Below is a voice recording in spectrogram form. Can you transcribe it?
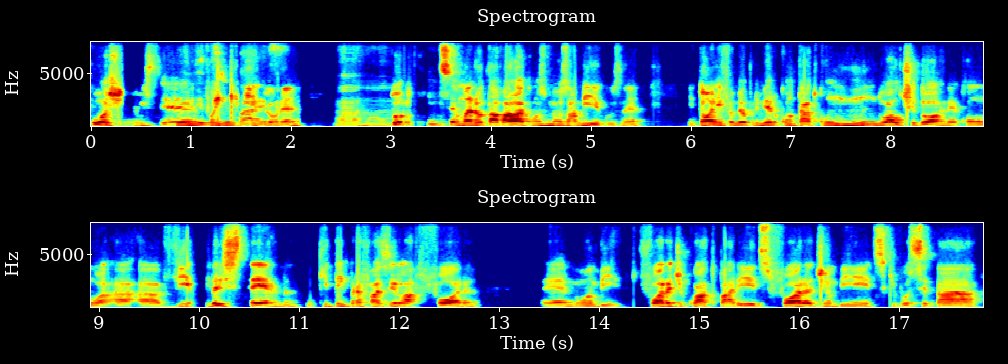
Poxa, isso é, foi incrível, demais. né? Uhum. Todo fim de semana eu estava lá com os meus amigos, né? Então ali foi meu primeiro contato com o mundo outdoor, né? Com a, a vida externa, o que tem para fazer lá fora, é, no ambiente, fora de quatro paredes, fora de ambientes que você está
